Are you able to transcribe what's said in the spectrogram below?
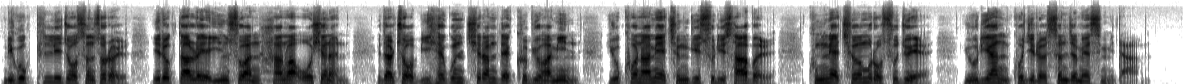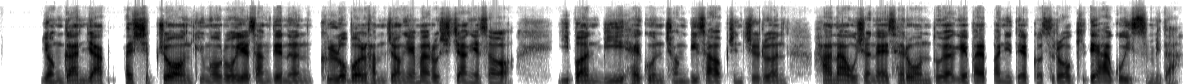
미국 필리조 선소를 1억 달러에 인수한 한화오션은 이달 초 미 해군 7함대 급유함인 유코남의 정기 수리 사업을 국내 처음으로 수주해 유리한 고지를 선점했습니다. 연간 약 80조 원 규모로 예상되는 글로벌 함정 MRO 시장에서 이번 미 해군 정비 사업 진출은 하나오션의 새로운 도약의 발판이 될 것으로 기대하고 있습니다.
